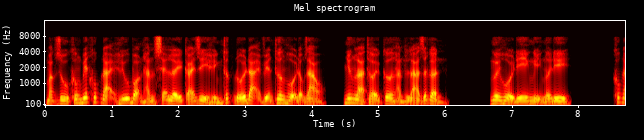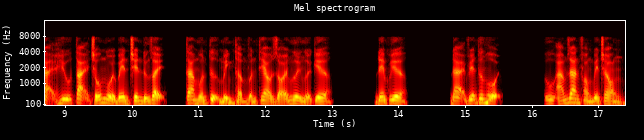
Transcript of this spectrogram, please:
Mặc dù không biết khúc đại Hưu bọn hắn sẽ lấy cái gì hình thức đối đại viễn thương hội động giao, nhưng là thời cơ hẳn là rất gần. Ngươi hồi đi nghỉ ngơi đi. Khúc đại Hưu tại chỗ ngồi bên trên đứng dậy, ta muốn tự mình thẩm vấn theo dõi ngươi người kia. Đêm khuya, đại viễn thương hội, u ám gian phòng bên trong,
